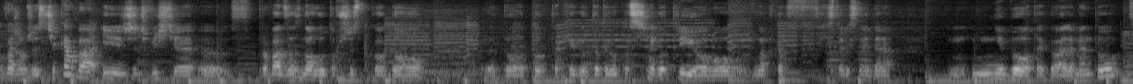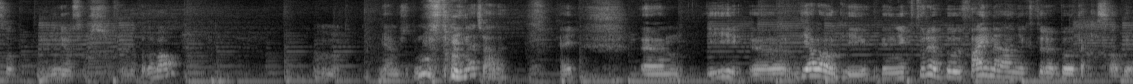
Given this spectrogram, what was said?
Uważam, że jest ciekawa i rzeczywiście sprowadza znowu to wszystko do, do, do, takiego, do tego klasycznego trio, bo na przykład w historii Snydera nie było tego elementu, co mnie osobiście nie podobało. Mm, Miałem się o tym nie wspominać, ale hej. I e, dialogi. Niektóre były fajne, a niektóre były takie sobie.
